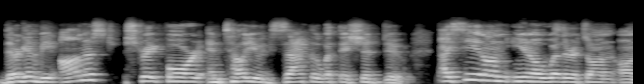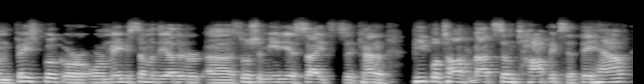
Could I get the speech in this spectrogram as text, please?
they're going to be honest, straightforward, and tell you exactly what they should do. I see it on, you know, whether it's on on Facebook or or maybe some of the other uh, social media sites that kind of people talk about some topics that they have.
